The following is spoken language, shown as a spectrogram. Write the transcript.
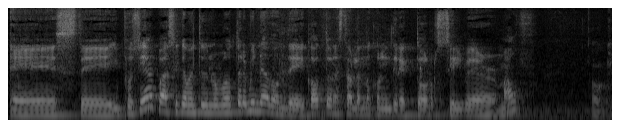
Este, y pues ya, básicamente el número termina donde Cotton está hablando con el director Silvermouth. Ok.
